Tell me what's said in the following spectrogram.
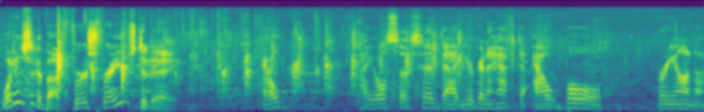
What is it about first frames today? Well, I also said that you're going to have to outbowl Brianna.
